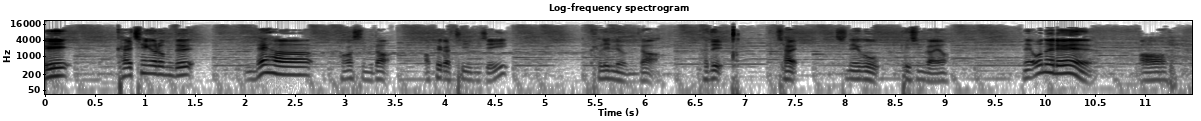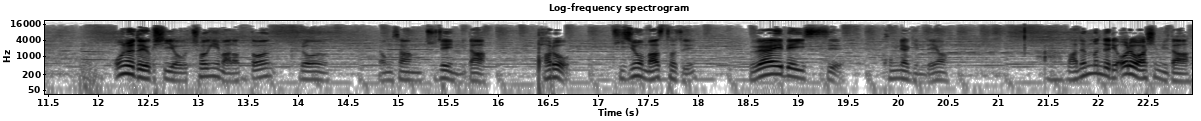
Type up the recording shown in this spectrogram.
네, 갈챙이 여러분들, 레하 반갑습니다. 아프리카 TV BJ 갈릴레오입니다. 다들 잘 지내고 계신가요? 네, 오늘은 아 오늘도 역시 요청이 많았던 그런 영상 주제입니다. 바로 디지몬 마스터즈 로얄 베이스 공략인데요. 아, 많은 분들이 어려워하십니다.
